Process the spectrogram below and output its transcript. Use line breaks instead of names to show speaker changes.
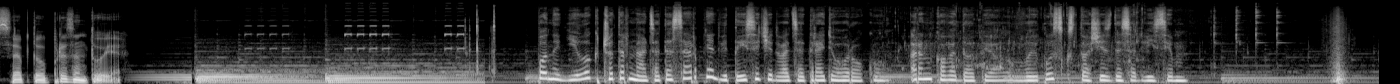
Септо презентує
Понеділок, 14 серпня 2023 року. Ранкове допіо. Випуск 168.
